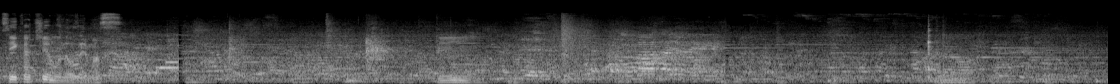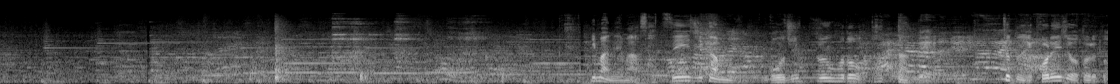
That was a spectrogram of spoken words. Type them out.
追加注文でございます。今ね、まあ、撮影時間も50分ほど経ったんで、ちょっとね、これ以上撮ると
